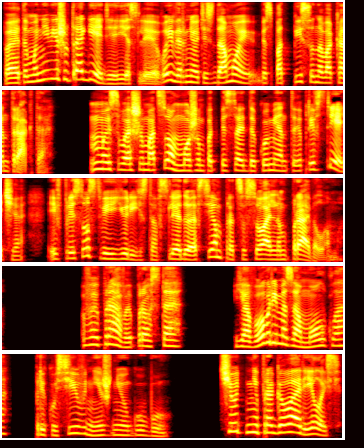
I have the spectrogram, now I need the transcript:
Поэтому не вижу трагедии, если вы вернетесь домой без подписанного контракта. Мы с вашим отцом можем подписать документы при встрече и в присутствии юристов, следуя всем процессуальным правилам. Вы правы, просто... Я вовремя замолкла, прикусив нижнюю губу. Чуть не проговорилась.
